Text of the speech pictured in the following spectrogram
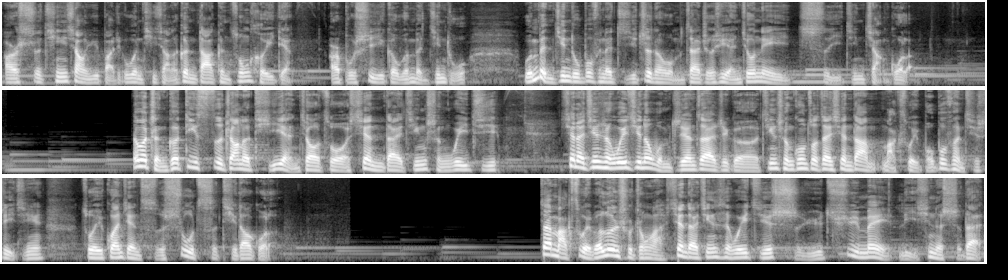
而是倾向于把这个问题讲得更大、更综合一点。而不是一个文本精读，文本精读部分的极致呢？我们在哲学研究那一次已经讲过了。那么整个第四章的题眼叫做“现代精神危机”。现代精神危机呢？我们之前在这个精神工作在现代马克思韦伯部分，其实已经作为关键词数次提到过了。在马克思韦伯论述中啊，现代精神危机始于祛魅理性的时代。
